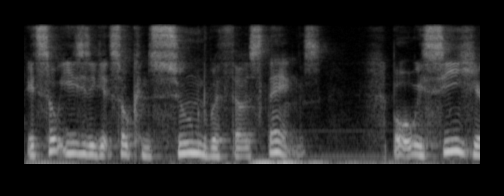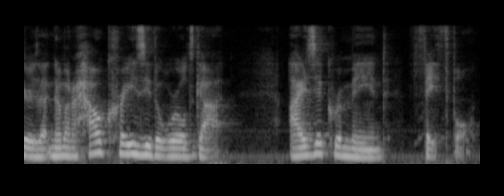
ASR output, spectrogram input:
It's so easy to get so consumed with those things. But what we see here is that no matter how crazy the world got, Isaac remained faithful.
